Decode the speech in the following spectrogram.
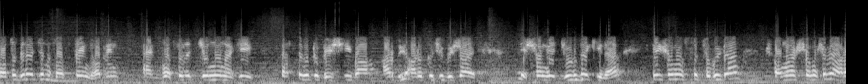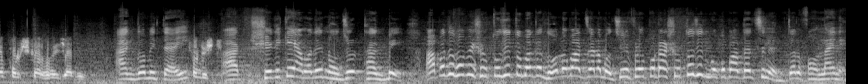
কতদিনের জন্য সাসপেন্ড হবেন? এক বছরের জন্য নাকি তার থেকে একটু বেশি বা আর আরও কিছু বিষয় এর সঙ্গে জুড়বে কিনা এই সমস্ত ছবিটা সময়ের সঙ্গে সঙ্গে আরও পরিষ্কার হয়ে যাবে। একদমই তাই। আর সেদিকে আমাদের নজর থাকবে। আপাতভাবে সত্যজিৎ তোমাকে ধন্যবাদ জানাব। চিফ রিপোর্টার সত্যজিৎ মুখোপাধ্যায় ছিলেন টেলিফোন লাইনে।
